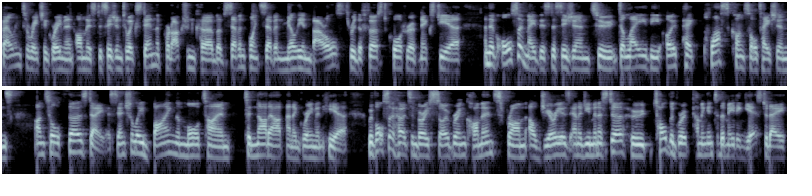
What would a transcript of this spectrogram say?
failing to reach agreement on this decision to extend the production curve of 7.7 million barrels through the first quarter of next year. And they've also made this decision to delay the OPEC plus consultations until Thursday, essentially buying them more time to nut out an agreement here. We've also heard some very sobering comments from Algeria's energy minister, who told the group coming into the meeting yesterday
